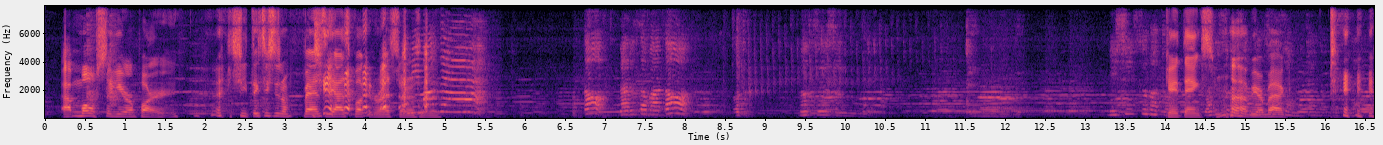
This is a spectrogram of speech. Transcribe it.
At most a year apart. she thinks she's in a fancy ass fucking restaurant or something. Okay, thanks. Be right back.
